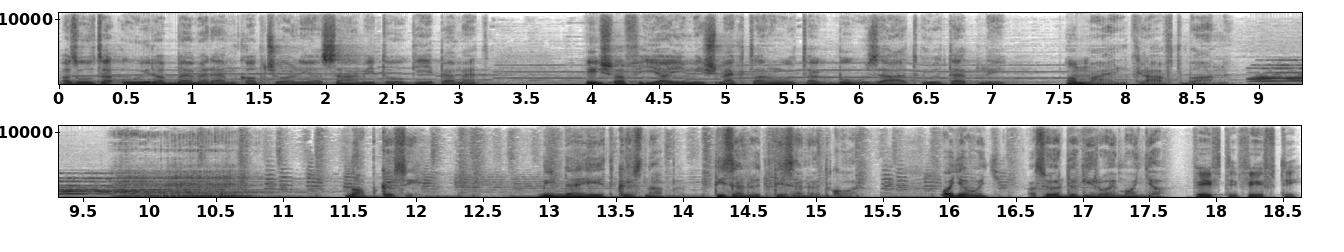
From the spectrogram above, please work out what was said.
Azóta újra bemerem kapcsolni a számítógépemet, és a fiaim is megtanultak búzát ültetni a Minecraftban. Napközi. Minden hétköznap 15-15-kor. Vagy ahogy az ördögiroly mondja. 50-50.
